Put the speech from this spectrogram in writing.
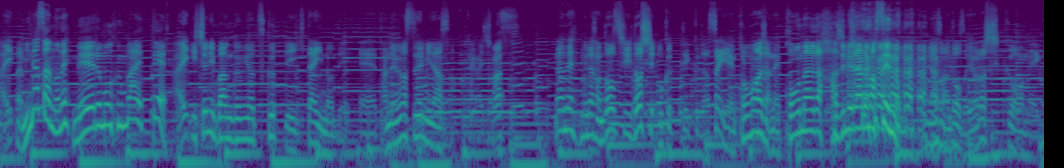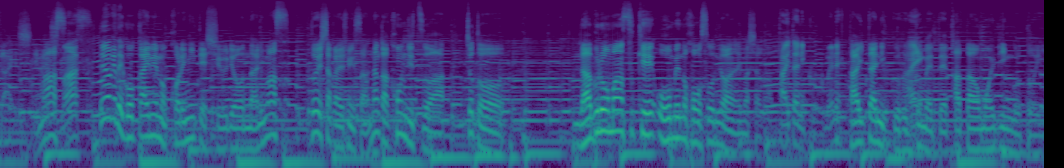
はい。まあ皆さんのねメールも踏まえてはい。一緒に番組を作っていきたいので、えー頼みますね皆さん。お願いします。なんで皆さんどしどし送ってくださいえーこのままじゃねコーナーが始められませんので 皆さんどうぞよろしくお願いしお願ますいします。というわけで5回目もこれにて終了になります。どうでしたか吉見さん？なんか本日はちょっとラブロマンス系多めの放送ではなりましたが。タイタニック含めね。タイタニック含めて片思いビンゴといい、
